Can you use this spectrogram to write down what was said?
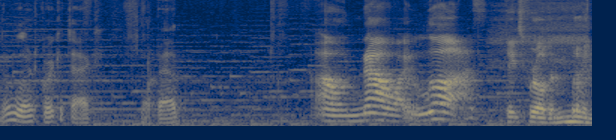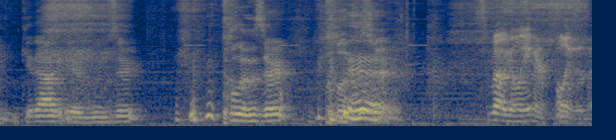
We learned Quick Attack. Not bad. Oh no, I lost. Thanks for all the money. Get out of here, loser. Ploser. Loser. Smell you later, loser.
